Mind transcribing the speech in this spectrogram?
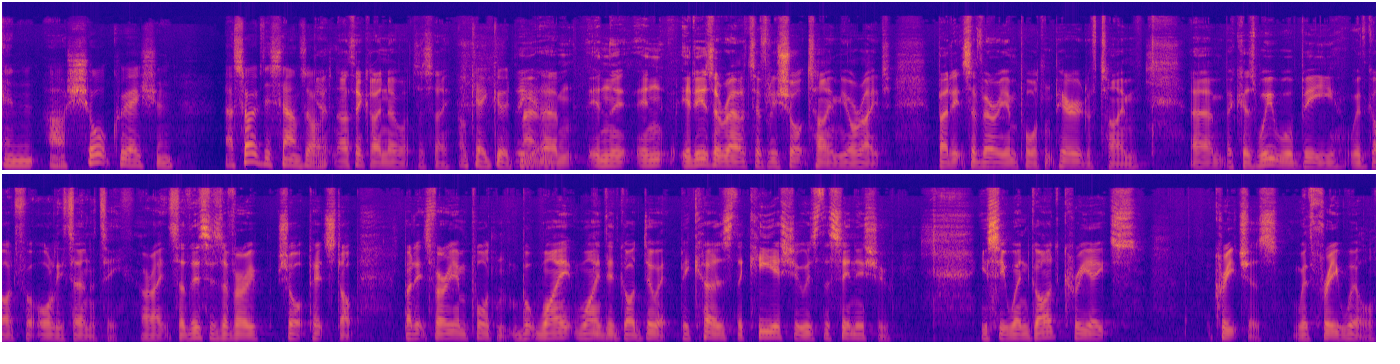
in our short creation? Uh, sorry if this sounds Yeah, odd. no, I think I know what to say. Okay, good. The, um, in the, in, it is a relatively short time, you're right, but it's a very important period of time um, because we will be with God for all eternity. All right, so this is a very short pit stop, but it's very important. But why, why did God do it? Because the key issue is the sin issue. You see, when God creates creatures with free will,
